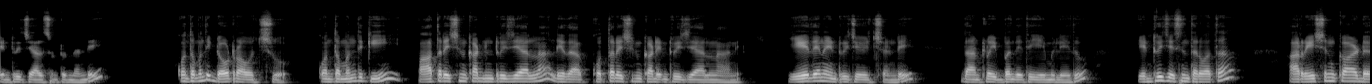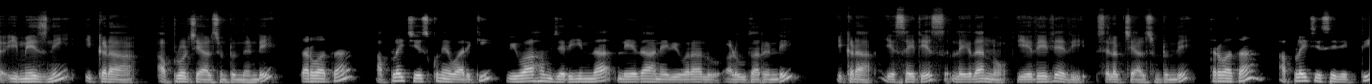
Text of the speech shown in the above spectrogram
ఎంట్రీ చేయాల్సి ఉంటుందండి. కొంతమంది డౌట్ రావచ్చు. కొంతమందికి పాత రేషన్ కార్డు ఎంట్రీ చేయాలన్నా లేదా కొత్త రేషన్ కార్డు ఎంట్రీ చేయాలన్నా అని ఏదైనా ఎంట్రీ చేయొచ్చండి. దాంట్లో ఇబ్బంది అయితే ఏమీ లేదు. ఎంట్రీ చేసిన తర్వాత ఆ రేషన్ కార్డ్ ఇమేజ్ని ఇక్కడ అప్లోడ్ చేయాల్సి ఉంటుందండి. తర్వాత అప్లై చేసుకునే వారికి వివాహం జరిగిందా లేదా అనే వివరాలు అడుగుతారండి. ఇక్కడ ఎస్ అయితే ఎస్ లేదా నో ఏదైతే అది సెలెక్ట్ చేయాల్సి ఉంటుంది. తర్వాత అప్లై చేసే వ్యక్తి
